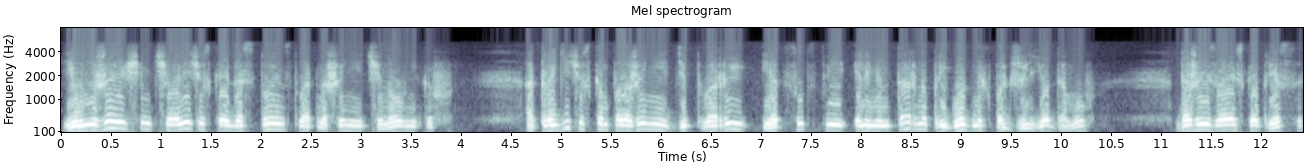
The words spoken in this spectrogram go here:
и унижающем человеческое достоинство отношении чиновников, о трагическом положении детворы и отсутствии элементарно пригодных под жилье домов, Даже израильская пресса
